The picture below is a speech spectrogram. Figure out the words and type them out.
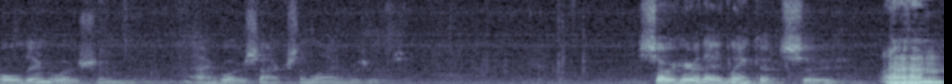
Old English and Anglo-Saxon languages. So here they link it, see?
